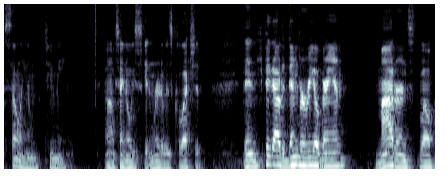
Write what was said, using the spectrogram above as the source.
selling them to me. Because uh, I know he's getting rid of his collection. Then he picked out a Denver Rio Grande modern, well,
